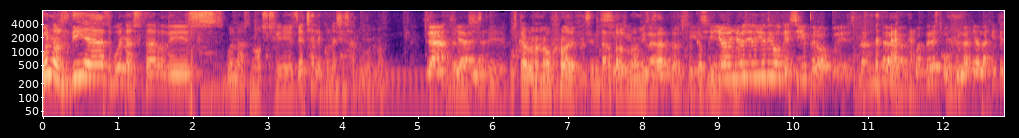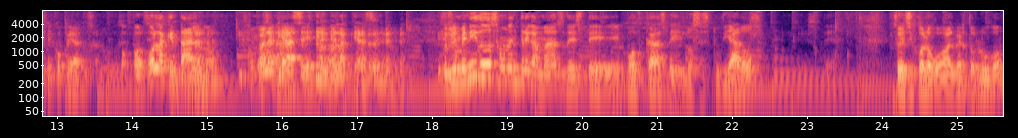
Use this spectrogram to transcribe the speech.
Buenos días, buenas tardes, buenas noches. Ya échale con ese saludo, ¿no? Ya, ya, Debemos, ya. este, buscar una nueva forma de presentar Sí, todos, ¿no, mi claro. Sí, sí, yo, no? yo- yo digo que sí, pero pues tanta- cuando eres popular ya la gente te copia tus saludos. O- o- hola, ¿qué tal, no? ¿Cómo Hola? ¿qué hace? Hola, hola, ¿qué hace? no? Pues bienvenidos a una entrega más de este podcast de Los Estudiados. Este, soy el psicólogo Alberto Lugo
